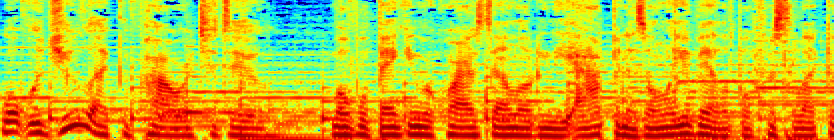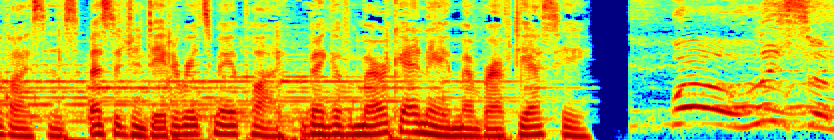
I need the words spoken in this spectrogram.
What would you like the power to do? Mobile banking requires downloading the app and is only available for select devices. Message and data rates may apply. Bank of America and a member FDIC. Well, listen,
